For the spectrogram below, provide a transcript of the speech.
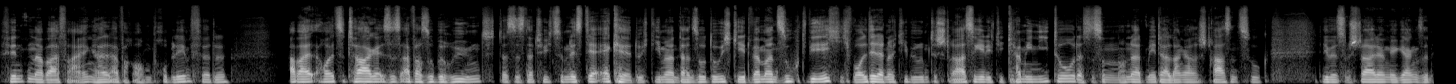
finden, aber vor allem halt einfach auch ein Problemviertel. Aber heutzutage ist es einfach so berühmt, dass es natürlich zumindest der Ecke, durch die man dann so durchgeht, wenn man sucht wie ich. Ich wollte dann durch die berühmte Straße gehen, durch die Caminito. Das ist so ein 100 Meter langer Straßenzug, die wir zum Stadion gegangen sind.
